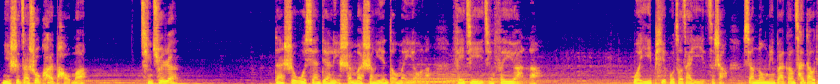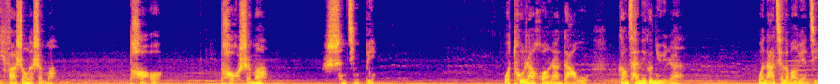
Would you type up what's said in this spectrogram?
你是在说快跑吗？请确认。但是无线电里什么声音都没有了，飞机已经飞远了。我一屁股坐在椅子上，想弄明白刚才到底发生了什么。跑，跑什么？神经病！我突然恍然大悟，刚才那个女人。我拿起了望远镜，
